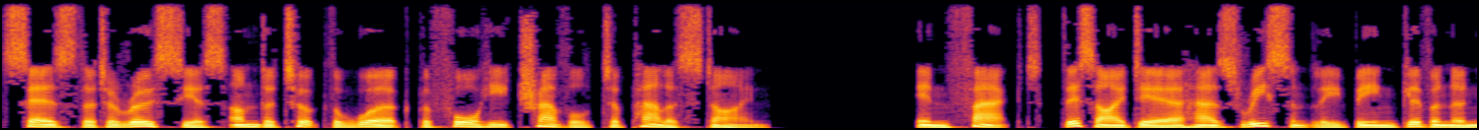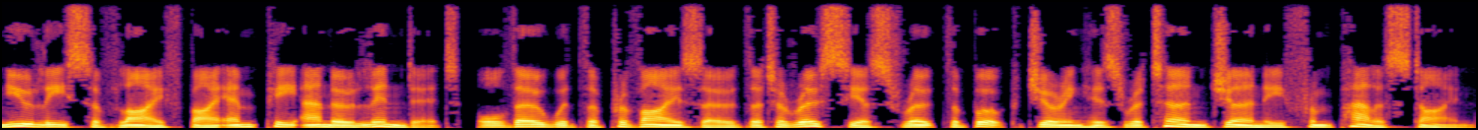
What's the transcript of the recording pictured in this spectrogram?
says that Orosius undertook the work before he traveled to Palestine. In fact, this idea has recently been given a new lease of life by MP Arnaud-Lindet, although with the proviso that Orosius wrote the book during his return journey from Palestine.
